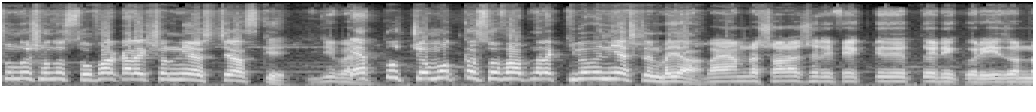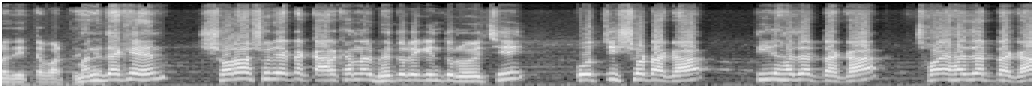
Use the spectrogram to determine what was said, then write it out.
সুন্দর সুন্দর সোফার কালেকশন নিয়ে আসছে আজকে। জি ভাই। এত চমৎকার সোফা আপনারা কীভাবে নিয়ে আসলেন ভাইয়া? ভাই আমরা সরাসরি ফ্যাক্টরি তৈরি করি এই জন্য দিতে পারতেছি মানে দেখেন সরাসরি একটা কারখানার ভেতরে কিন্তু রয়েছে পঁচিশশো টাকা তিন হাজার টাকা ছয় হাজার টাকা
